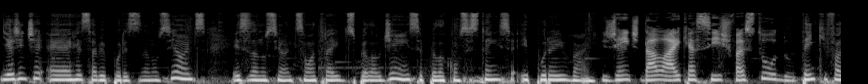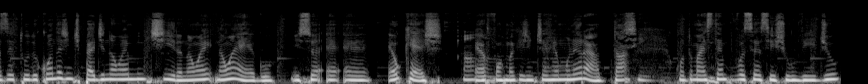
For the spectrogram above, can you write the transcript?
E a gente é, recebe por esses anunciantes. Esses anunciantes são atraídos pela audiência, pela consistência e por aí vai. Gente, dá like, assiste, faz tudo. Tem que fazer tudo. Quando a gente pede, não é mentira, não é, não é ego. Isso é, é, é o cash. É a forma que a gente é remunerado, tá? Sim. Quanto mais tempo você assiste um vídeo,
